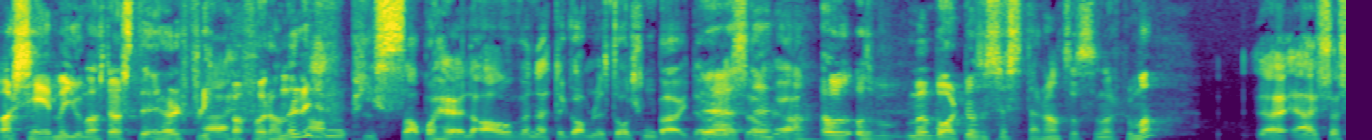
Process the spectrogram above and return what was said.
hva skjer med Jonas Gahr Støre? Har du flippa for han, eller? Han pissa på hele arven etter gamle Stoltenberg. Det var liksom, det. ja. og, og, men var ikke også søsteren hans også narkoman? Jeg, er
